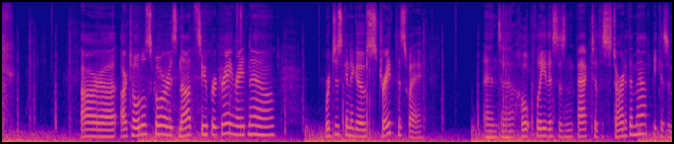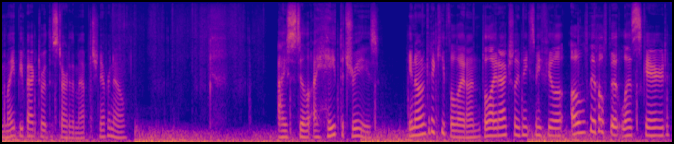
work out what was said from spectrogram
Our, uh, our total score is not super great right now. We're just gonna go straight this way. And uh, hopefully this isn't back to the start of the map, because it might be back toward the start of the map, but you never know. I still, I hate the trees. You know, I'm gonna keep the light on. The light actually makes me feel a little bit less scared.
